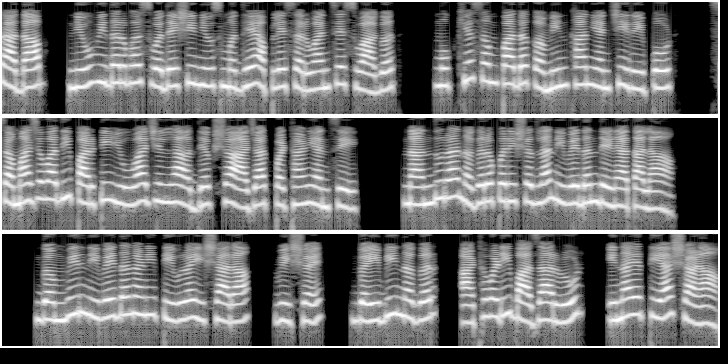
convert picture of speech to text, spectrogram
आदाब न्यू विदर्भ स्वदेशी न्यूजमध्ये आपले सर्वांचे स्वागत. मुख्य संपादक अमीन खान यांची रिपोर्ट. समाजवादी पार्टी युवा जिल्हा अध्यक्ष आजाद पठाण यांचे. नांदुरा नगरपरिषदला निवेदन देण्यात आला. गंभीर निवेदन आणि तीव्र इशारा विषय गैबी नगर आठवडी बाजार रोड इनायतिया शाळा.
